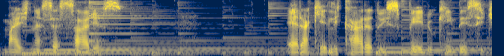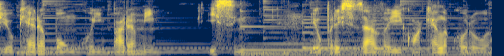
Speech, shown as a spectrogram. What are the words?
mas necessárias. Era aquele cara do espelho quem decidia o que era bom ou ruim para mim. E sim, eu precisava ir com aquela coroa.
